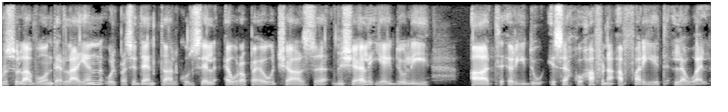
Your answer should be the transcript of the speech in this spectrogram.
Ursula von der Leyen u l-President tal-Kunsill Ewropew Charles Michel jgħidu li għad iridu jseħħu ħafna affarijiet l-ewwel.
